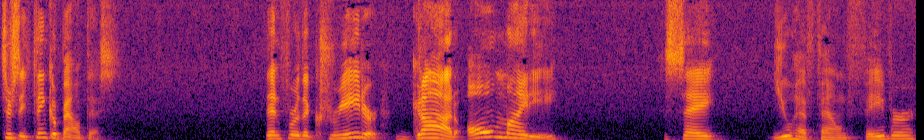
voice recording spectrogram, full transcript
Seriously, think about this. Then for the Creator, God Almighty, to say, You have found favor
